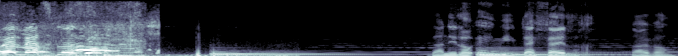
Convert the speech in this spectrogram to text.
Ren weg! Danilo, Amy, blijf veilig. Vaarwel.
